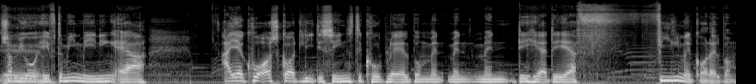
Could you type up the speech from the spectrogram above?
som jo Øh. efter min mening er... Ej, jeg kunne også godt lide det seneste Coldplay-album, men, men, men det her, det er fil med et godt album.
